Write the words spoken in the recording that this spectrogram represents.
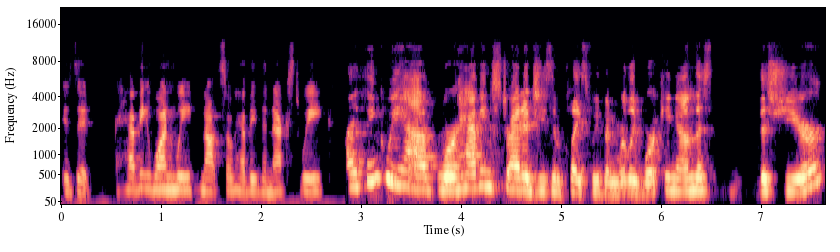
Is it heavy one week, not so heavy the next week? I think we have we're having strategies in place. We've been really working on this this year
